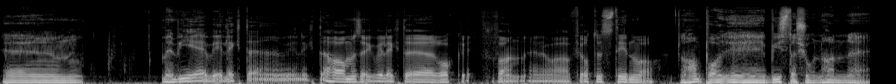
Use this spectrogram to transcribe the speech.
Um, men vi, vi, likte, vi likte hardmusikk, vi likte rock. For faen, det var fjortistiden vår. Og han på eh, bystasjonen, han eh,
